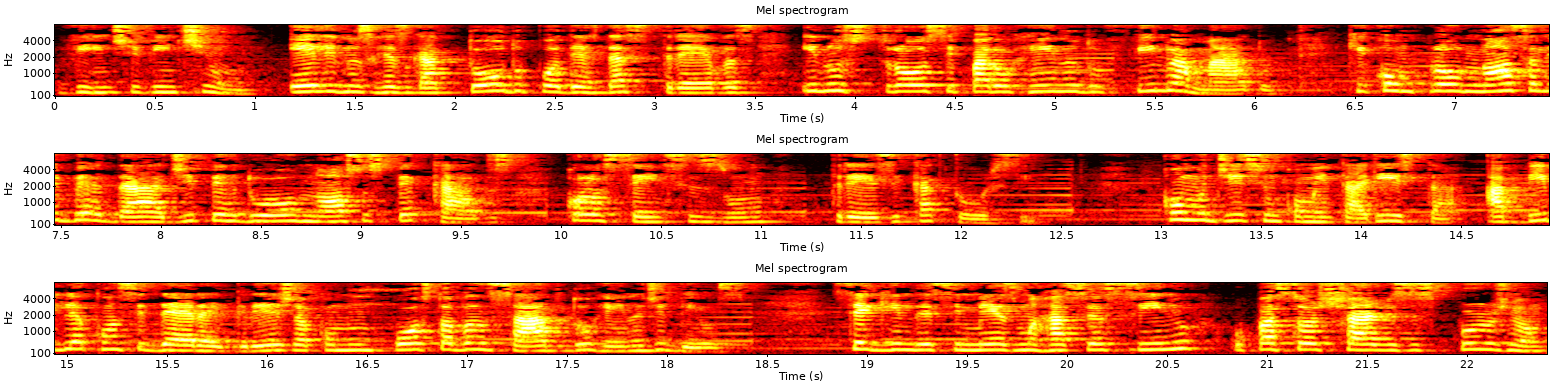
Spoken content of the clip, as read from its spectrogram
20 e 21. Ele nos resgatou do poder das trevas e nos trouxe para o reino do Filho amado, que comprou nossa liberdade e perdoou nossos pecados. Colossenses 1, 13 e 14. Como disse um comentarista, a Bíblia considera a igreja como um posto avançado do reino de Deus. Seguindo esse mesmo raciocínio, o pastor Charles Spurgeon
